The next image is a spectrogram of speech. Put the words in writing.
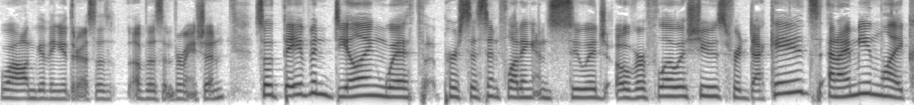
while I'm giving you the rest of, of this information. So they've been dealing with persistent flooding and sewage overflow issues for decades. And I mean, like,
